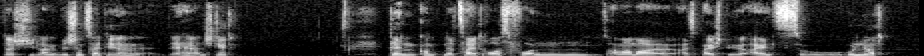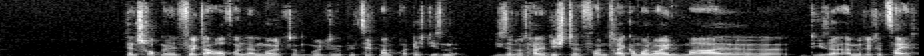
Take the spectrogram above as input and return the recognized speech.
Durch die lange Belichtungszeit, die daher entsteht. Dann kommt eine Zeit raus von, sagen wir mal, als Beispiel 1 zu 100. Dann schraubt man den Filter auf und dann multipliziert man praktisch diesen, diese neutrale Dichte von 3,9 mal diese ermittelte Zeit.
